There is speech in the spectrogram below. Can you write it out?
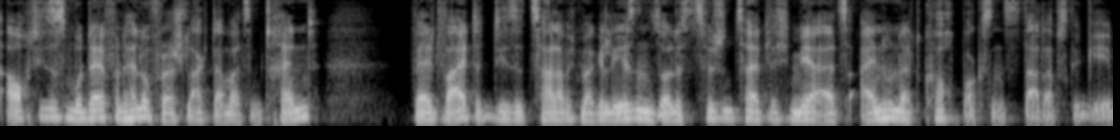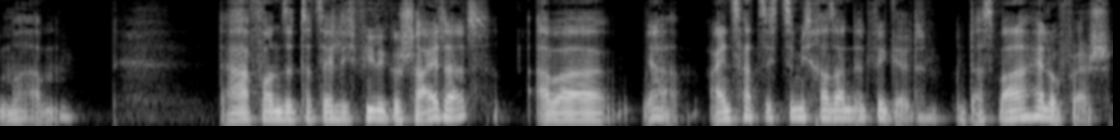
auch dieses Modell von HelloFresh lag damals im Trend. Weltweit, diese Zahl habe ich mal gelesen, soll es zwischenzeitlich mehr als 100 Kochboxen-Startups gegeben haben. Davon sind tatsächlich viele gescheitert, aber ja, eins hat sich ziemlich rasant entwickelt und das war HelloFresh.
